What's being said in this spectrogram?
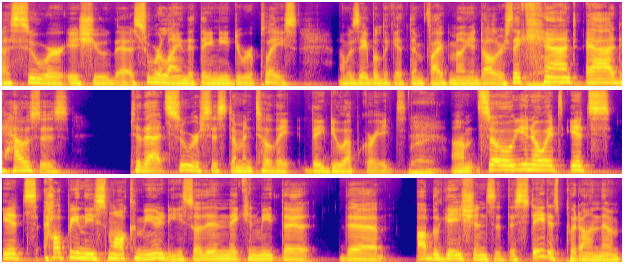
a sewer issue, the sewer line that they need to replace. I was able to get them five million dollars. They can't add houses to that sewer system until they, they do upgrades. Right. Um, so you know it's it's it's helping these small communities so then they can meet the the obligations that the state has put on them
